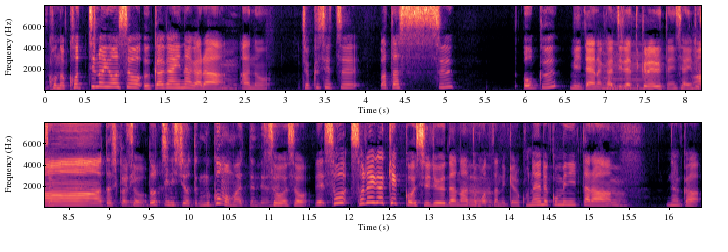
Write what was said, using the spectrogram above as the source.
うこのこっちの様子を伺いながら、うん。あの直接渡す置くみたいな感じでやってくれる店員さんいるじゃん。あー確かそう。にどっちにしようって向こうも迷ってんだよね。そうそう。でそそれが結構主流だなと思ったんだけど、この間コンビニ行ったら、うん。なんか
